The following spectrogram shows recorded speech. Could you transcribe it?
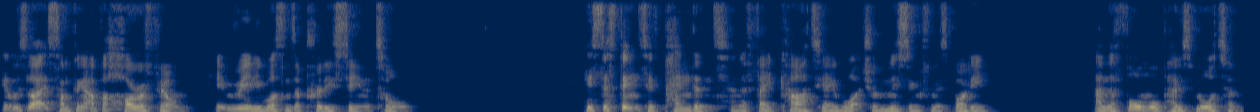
It was like something out of a horror film. It really wasn't a pretty scene at all. His distinctive pendant and a fake Cartier watch were missing from his body, and the formal post mortem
